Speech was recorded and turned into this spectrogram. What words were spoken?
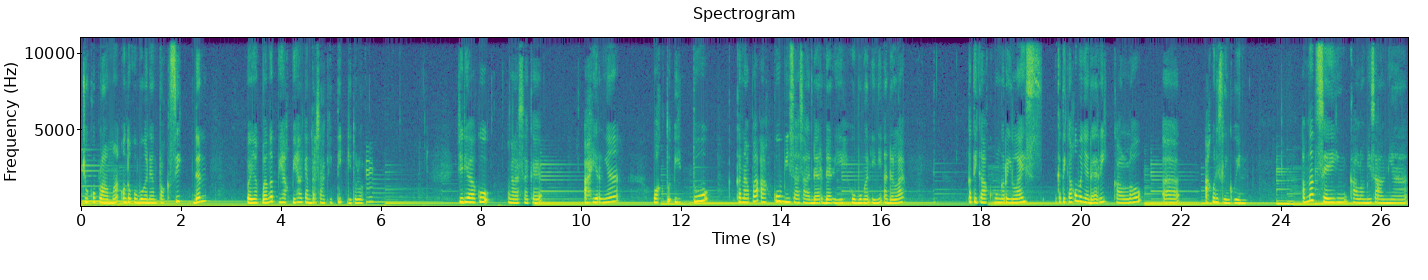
cukup lama untuk hubungan yang toksik dan banyak banget pihak-pihak yang tersakiti gitu loh. Jadi aku ngerasa kayak akhirnya waktu itu kenapa aku bisa sadar dari hubungan ini adalah ketika aku ngerealize ketika aku menyadari kalau uh, aku diselingkuhin. I'm not saying kalau misalnya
